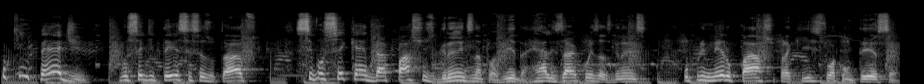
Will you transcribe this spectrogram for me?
O que impede você de ter esses resultados? Se você quer dar passos grandes na tua vida, realizar coisas grandes, o primeiro passo para que isso aconteça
